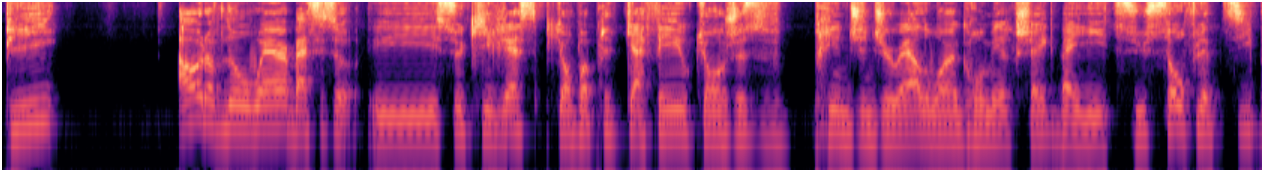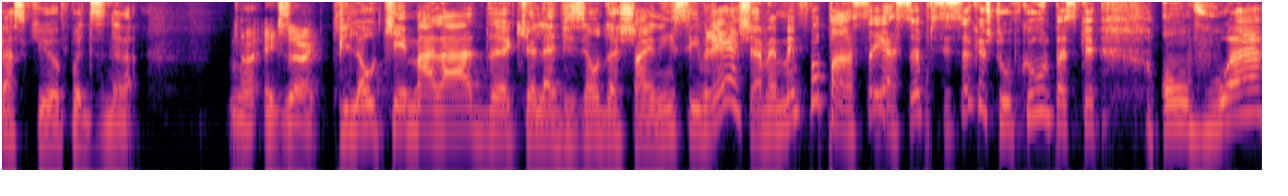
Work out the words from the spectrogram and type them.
Puis out of nowhere, ben c'est ça. Et ceux qui restent puis qui ont pas pris de café ou qui ont juste pris une ginger ale ou un gros milkshake, ben il est tue, sauf le petit parce qu'il a pas 19 ans. Ouais, exact. Puis l'autre qui est malade, qui a la vision de Shining, c'est vrai, j'avais même pas pensé à ça. Puis c'est ça que je trouve cool parce que on voit,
